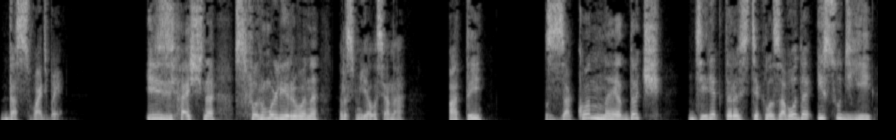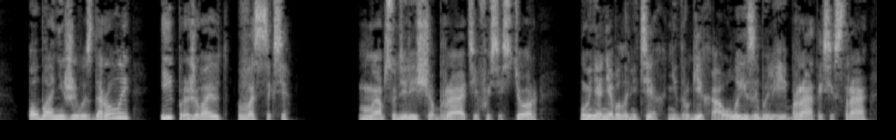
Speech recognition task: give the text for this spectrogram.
до свадьбы. «Изящно сформулировано», — рассмеялась она. «А ты?» «Законная дочь директора стеклозавода и судьи. Оба они живы-здоровы и проживают в Эссексе». Мы обсудили еще братьев и сестер. У меня не было ни тех, ни других, а у Лизы были и брат, и сестра —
